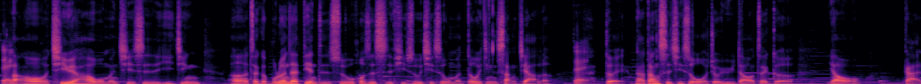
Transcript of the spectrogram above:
对。然后七月号我们其实已经。呃，这个不论在电子书或是实体书，其实我们都已经上架了。对对，那当时其实我就遇到这个要赶，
